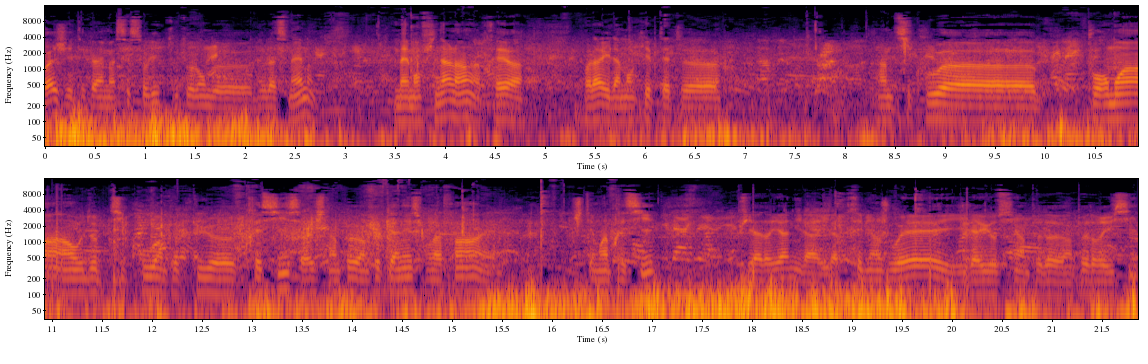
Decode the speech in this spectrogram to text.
ouais, j'ai été quand même assez solide tout au long de, la semaine, même en finale. Hein. Après, euh, voilà, il a manqué peut-être euh, un petit coup pour moi, un ou deux petits coups un peu plus précis. C'est vrai que j'étais un peu, un peu cané sur la fin. Et, J'étais moins précis. Puis Adrian, il a, il a très bien joué. il a eu aussi un peu de, un peu de réussite.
